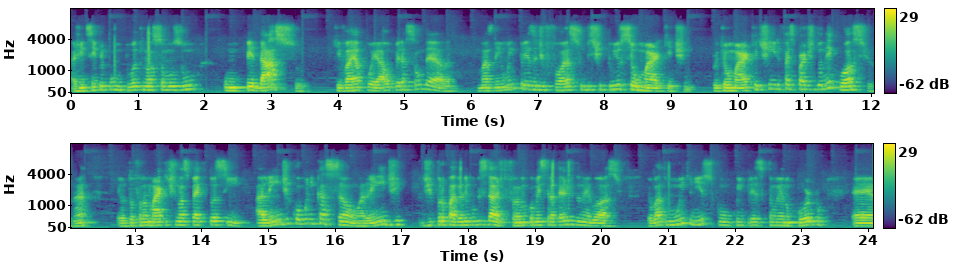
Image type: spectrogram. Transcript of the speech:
a gente sempre pontua que nós somos um, um pedaço que vai apoiar a operação dela. Mas nenhuma empresa de fora substitui o seu marketing, porque o marketing ele faz parte do negócio, né? Eu estou falando marketing no aspecto assim, além de comunicação, além de, de propaganda e publicidade, estou falando como estratégia do negócio. Eu bato muito nisso com, com empresas que estão ganhando corpo. É,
